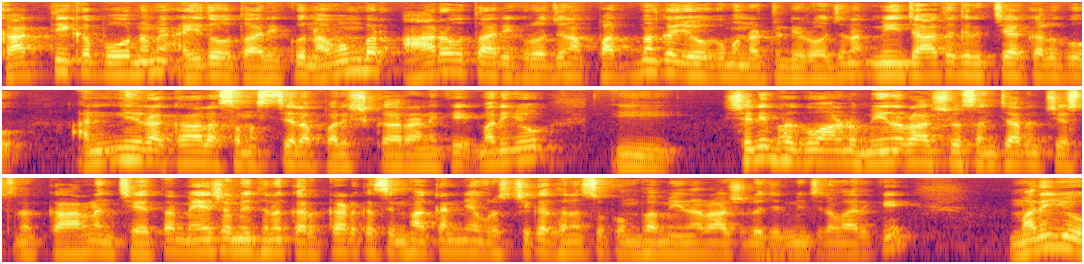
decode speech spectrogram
కార్తీక పౌర్ణమి ఐదవ తారీఖు నవంబర్ ఆరవ తారీఖు రోజున పద్మక యోగం ఉన్నటువంటి రోజున మీ జాతకరీత్యా కలుగు అన్ని రకాల సమస్యల పరిష్కారానికి మరియు ఈ శని భగవానుడు మీనరాశిలో సంచారం చేస్తున్న కారణం చేత మేషమిథున కర్కాటక సింహకన్య వృశ్చిక ధనుసు కుంభ మీనరాశిలో జన్మించిన వారికి మరియు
